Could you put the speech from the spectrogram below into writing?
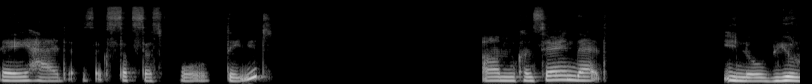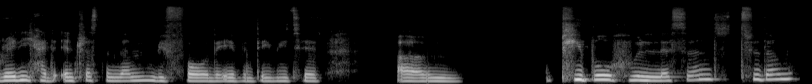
they had a successful debut um considering that you know we already had interest in them before they even debuted um people who listened to them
